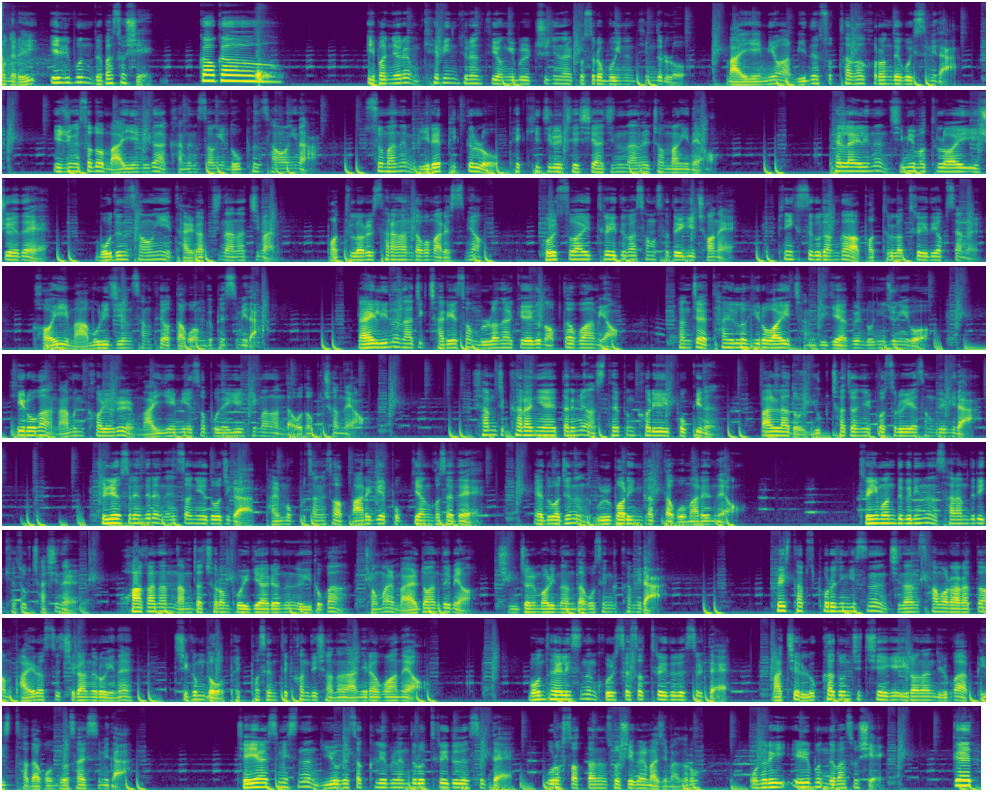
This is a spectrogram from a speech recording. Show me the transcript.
오늘의 1분 느바 소식 고고! 이번 여름 케빈 듀란트 영입을 추진할 것으로 보이는 팀들로 마이애미와 미네소타가 거론되고 있습니다. 이 중에서도 마이애미가 가능성이 높은 상황이나 수많은 미래 픽들로 패키지를 제시하지는 않을 전망이네요. 펠라일리는 지미 버틀러의 이슈에 대해 모든 상황이 달갑진 않았지만 버틀러를 사랑한다고 말했으며 골스와의 트레이드가 성사되기 전에 피닉스 구단과 버틀러 트레이드 협상을 거의 마무리 지은 상태였다고 언급했습니다. 라일리는 아직 자리에서 물러날 계획은 없다고 하며 현재 타일러 히로와의 장기 계약을 논의 중이고 히로가 남은 커리어를 마이애미에서 보내길 희망한다고 덧붙였네요. 샴즈 카라니아에 따르면 스테픈 커리의 복귀는 빨라도 6차전일 것으로 예상됩니다. 줄리어스 랜들은 앤서니 에드워즈가 발목 부상에서 빠르게 복귀한 것에 대해 에드워즈는 울버린 같다고 말했네요. 드레이먼드 그린은 사람들이 계속 자신을 화가 난 남자처럼 보이게 하려는 의도가 정말 말도 안 되며 진절머리 난다고 생각합니다. 크리스탑스 포르징기스는 지난 3월 알았던 바이러스 질환으로 인해 지금도 100% 컨디션은 아니라고 하네요. 몬타 앨리스는 골스에서 트레이드 됐을 때 마치 루카 돈치치에게 일어난 일과 비슷하다고 묘사했습니다. JR 스미스는 뉴욕에서 클리블랜드로 트레이드 됐을 때 울었었다는 소식을 마지막으로 오늘의 1분 느바 소식 끝!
